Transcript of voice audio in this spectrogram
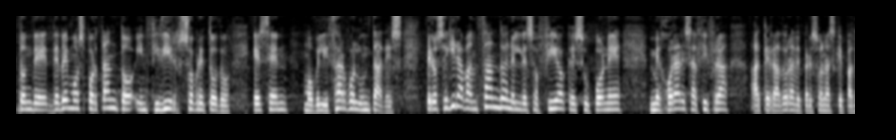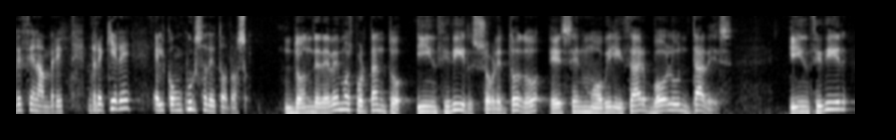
donde debemos, por tanto, incidir sobre todo es en movilizar voluntades, pero seguir avanzando en el desafío que supone mejorar esa cifra aterradora de personas que padecen hambre. Requiere el concurso de todos. Donde debemos, por tanto, incidir sobre todo es en movilizar voluntades. Incidir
